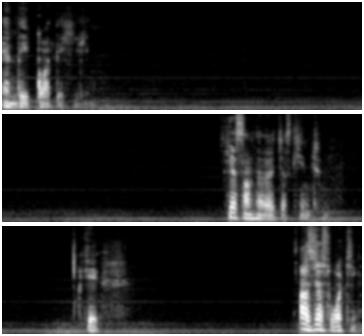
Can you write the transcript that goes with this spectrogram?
And they got the healing. Here's something that just came to me. Okay. I was just walking.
